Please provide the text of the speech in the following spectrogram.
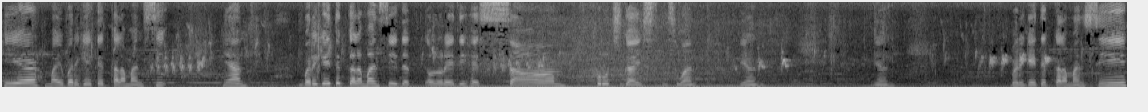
here my variegated calamansi. Yan. Variegated calamansi that already has some fruits guys. This one. Yan. Yan. Variegated calamansi.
